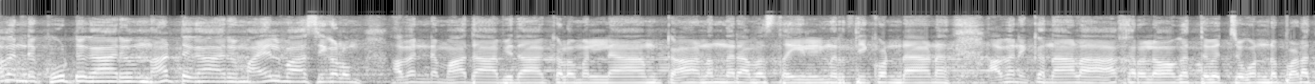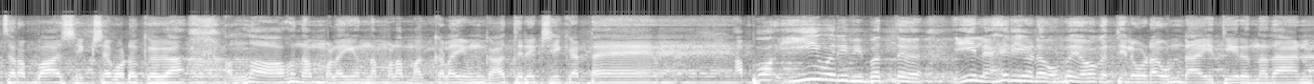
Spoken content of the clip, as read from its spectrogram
അവന്റെ കൂട്ടുകാരും നാട്ടുകാരും അയൽവാസികളും അവന്റെ മാതാപിതാക്കളുമെല്ലാം കാണുന്നൊരവസ്ഥയിൽ നിർത്തിക്കൊണ്ടാണ് അവനക്ക് നാളെ ആഹ്റ ലോകത്ത് വെച്ചുകൊണ്ട് പടച്ചിറപ്പ ശിക്ഷ കൊടുക്കുക. അള്ളാഹു നമ്മളെയും നമ്മളെ മക്കളെയും കാത്തുരക്ഷിക്കട്ടെ. അപ്പോൾ ഈ ഒരു വിപത്ത് ഈ ലഹരിയുടെ ഉപയോഗത്തിലൂടെ ഉണ്ടായിത്തീരുന്നതാണ്.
